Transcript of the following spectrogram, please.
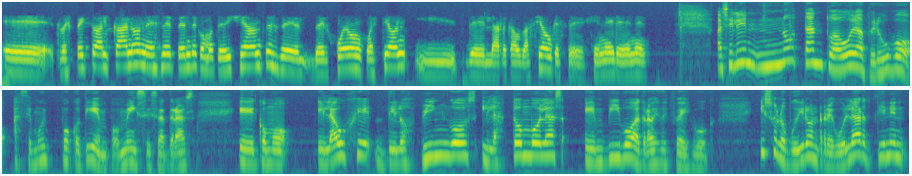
Eh, respecto al canon, es depende, como te dije antes, del, juego en cuestión y de la recaudación que se genere en él. Ayelén, no tanto ahora, pero hubo hace muy poco tiempo, meses atrás, eh, como el auge de los bingos y las tómbolas en vivo a través de Facebook. ¿Eso lo pudieron regular? ¿Tienen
